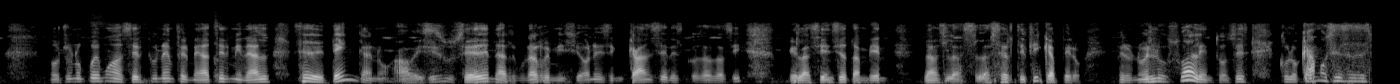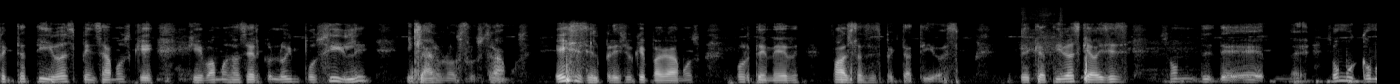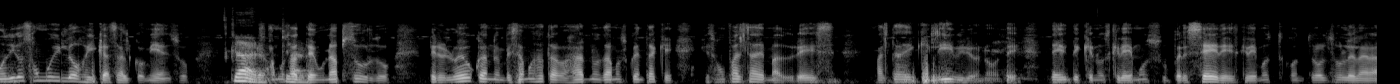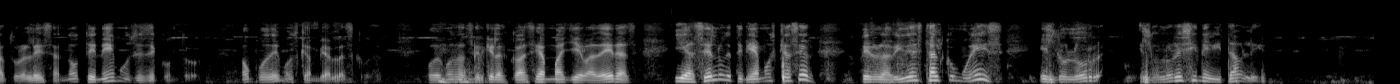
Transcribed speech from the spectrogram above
Nosotros no podemos hacer que una enfermedad terminal se detenga, ¿no? A veces suceden algunas remisiones en cánceres, cosas así, que la ciencia también las, las, las certifica, pero, pero no es lo usual. Entonces, colocamos esas expectativas, pensamos que, que vamos a hacer lo imposible y claro, nos frustramos. Ese es el precio que pagamos por tener falsas expectativas. Expectativas que a veces son, de, son muy, como digo, son muy lógicas al comienzo. Claro. Estamos ante un absurdo, pero luego cuando empezamos a trabajar nos damos cuenta que, que son falta de madurez, falta de equilibrio, ¿no? De, de, de, que nos creemos super seres, creemos control sobre la naturaleza. No tenemos ese control, no podemos cambiar las cosas podemos hacer que las cosas sean más llevaderas y hacer lo que teníamos que hacer. Pero la vida es tal como es. El dolor, el dolor es inevitable.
